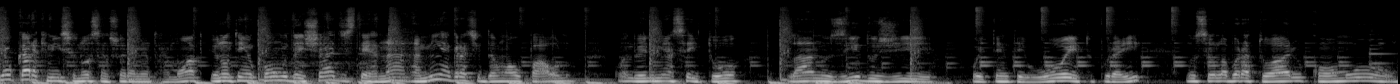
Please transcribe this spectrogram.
E é o cara que me ensinou sensoriamento remoto. Eu não tenho como deixar de externar a minha gratidão ao Paulo quando ele me aceitou lá nos idos de 88 por aí, no seu laboratório como um,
